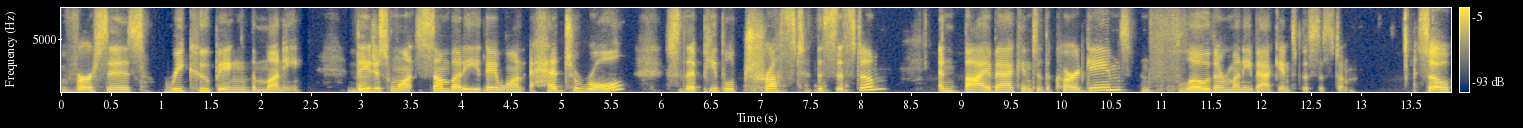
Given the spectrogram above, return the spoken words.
versus recouping the money. They just want somebody, they want a head to roll so that people trust the system and buy back into the card games and flow their money back into the system. So,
